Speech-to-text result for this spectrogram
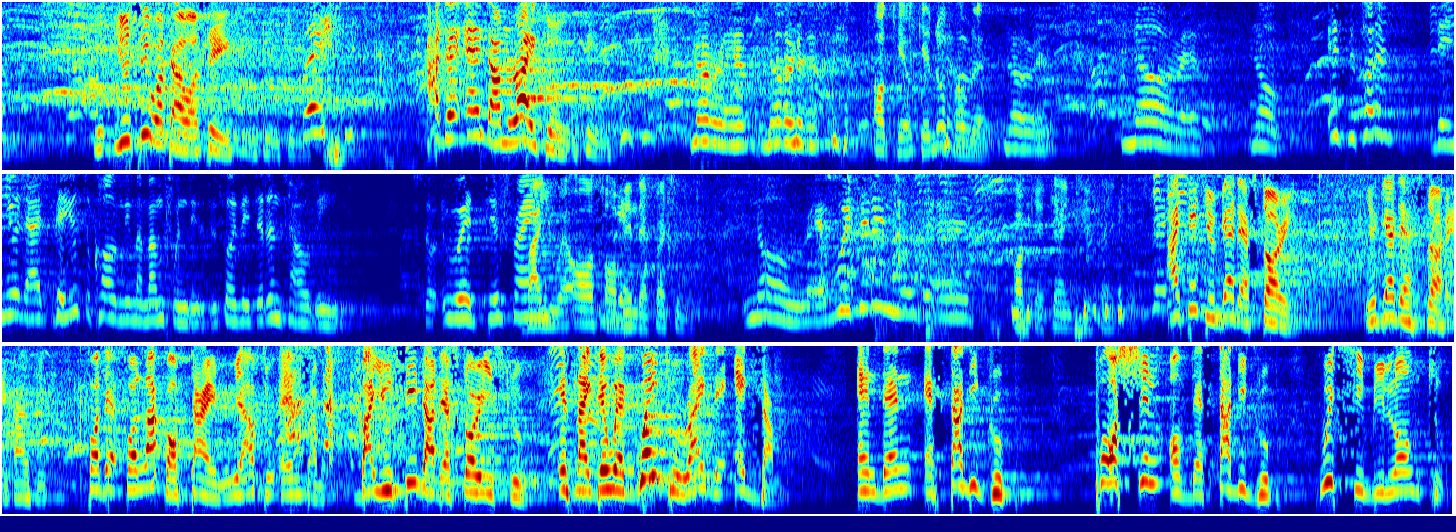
You, you see what I was saying? wait, At the end, I'm right, too. Oh. no Rev, no Rev, okay, okay, no problem. no Rev, no Rev, no. It's because they knew that they used to call me Mama Fundis, so they didn't tell me. So we were different. But you were all solving Yeah. the questions. No, Rev, we didn't use it. Okay, thank you, thank you. I think you get the story. You get the story. for the for lack of time, we have to end something. But you see that the story is true. It's like they were going to write the exam, and then a study group, portion of the study group which she belonged to,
